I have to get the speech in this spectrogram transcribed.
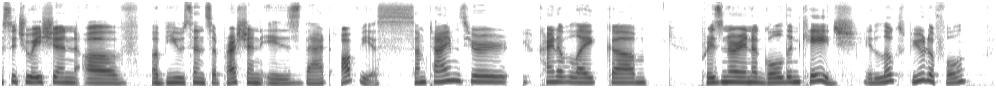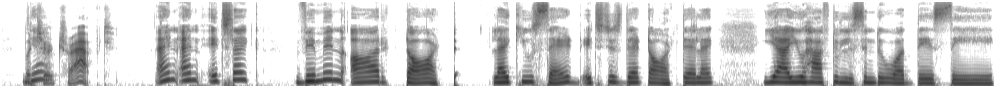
situation of abuse and suppression is that obvious. Sometimes you're you're kind of like um, prisoner in a golden cage. It looks beautiful, but Yeah. you're trapped. and and it's like women are taught like you said it's just they're taught they're like yeah you have to listen to what they say.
